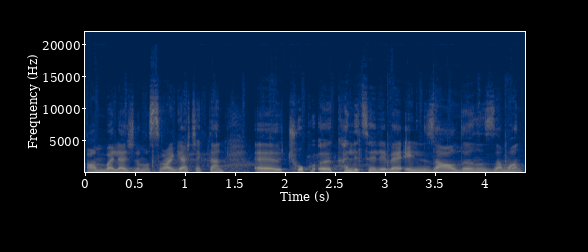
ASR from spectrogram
ambalajlaması var. Gerçekten çok kaliteli ve elinize aldığınız zaman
